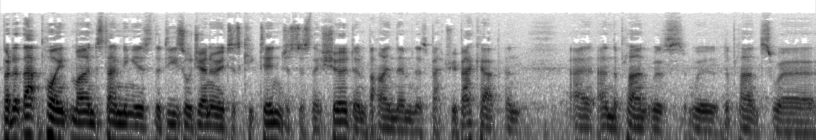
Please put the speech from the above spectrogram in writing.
But at that point, my understanding is the diesel generators kicked in just as they should, and behind them there's battery backup, and uh, and the plant was, the plants were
